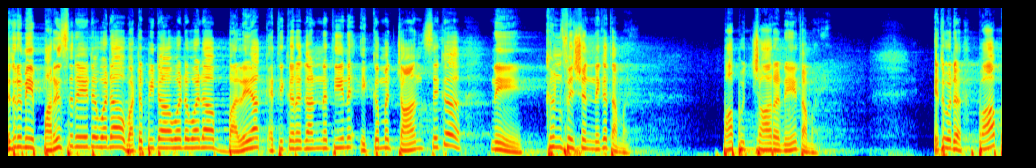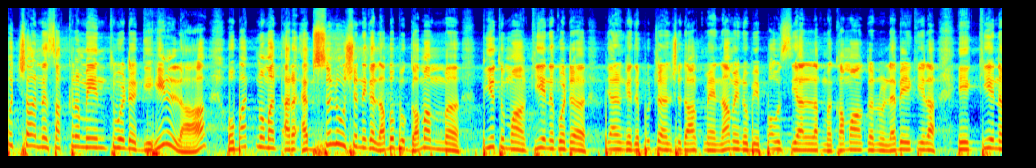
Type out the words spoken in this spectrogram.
එතන මේ පරිසරයට වඩා වටපිටාවට වඩා බලයක් ඇති කරගන්න තියෙන එකම chance එක නේ කන්ෆෙෂන් එක තමයි. පාපුච්චාරණය තමයි. එතකොට පාපුච්චාන සක්‍රමේන්තුවට ගිහිල්ලා ඔබත් මමත් අර ඇබ්සලූෂන් එක ලබපු ගමම්ම පියතුමා කියනකොට පියන්ගෙද පුත්‍රයන් ශුද්ධාත්මයන් නාමයෙන් ඔබේ පව් සියල්ලක්ම කමා කරනු ලැබේ කියලා ඒ කියන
